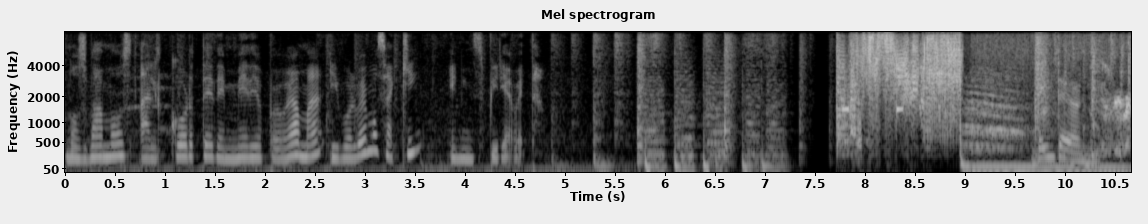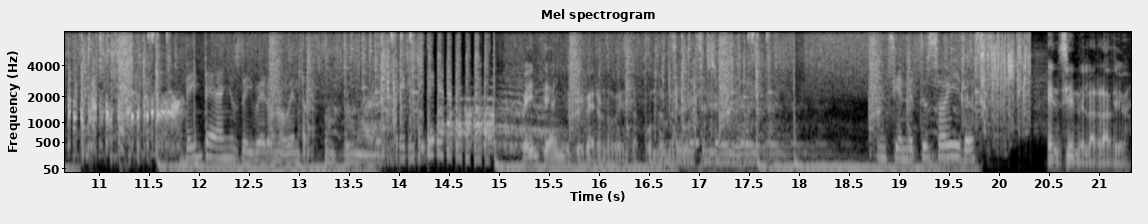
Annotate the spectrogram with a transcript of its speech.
nos vamos al corte de medio programa y volvemos aquí en Inspiria Beta. 20 años 20 años de Ibero 90.9. 20 años de Ibero 90.9. Enciende tus oídos. Enciende la radio.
